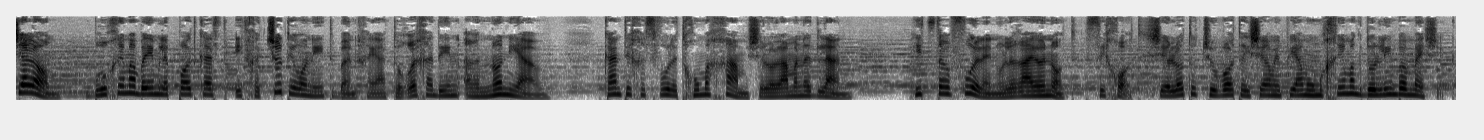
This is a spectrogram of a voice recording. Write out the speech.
שלום, ברוכים הבאים לפודקאסט התחדשות עירונית בהנחיית עורך הדין ארנון יהב. כאן תיחשפו לתחום החם של עולם הנדל"ן. הצטרפו אלינו לרעיונות, שיחות, שאלות ותשובות הישר מפי המומחים הגדולים במשק.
